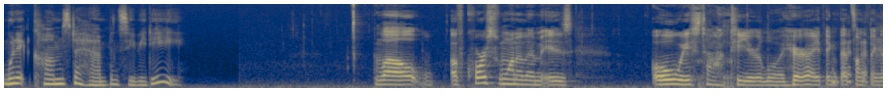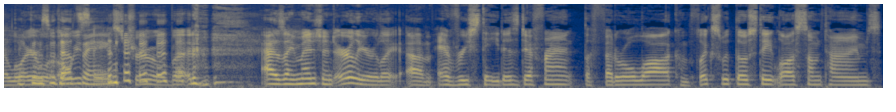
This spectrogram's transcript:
when it comes to hemp and CBD? Well, of course, one of them is always talk to your lawyer. I think that's something a lawyer will always saying. say is true. But as I mentioned earlier, like um, every state is different. The federal law conflicts with those state laws sometimes.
